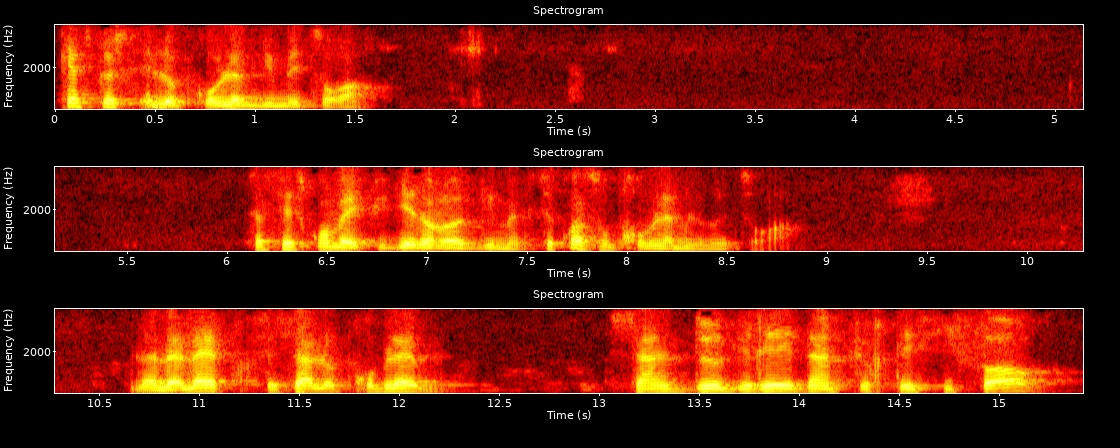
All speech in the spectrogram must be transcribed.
Qu'est-ce que c'est le problème du Metzora? Ça, c'est ce qu'on va étudier dans l'autre guillemets. C'est quoi son problème, le Metzora? Là, la lèpre, c'est ça le problème? C'est un degré d'impureté si fort?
